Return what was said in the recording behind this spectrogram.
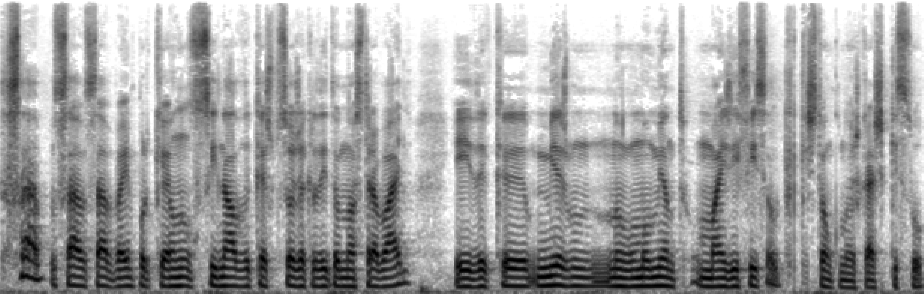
Sabe, sabe, sabe bem, porque é um sinal de que as pessoas acreditam no nosso trabalho e de que mesmo num momento mais difícil que, estão connosco, acho que isso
